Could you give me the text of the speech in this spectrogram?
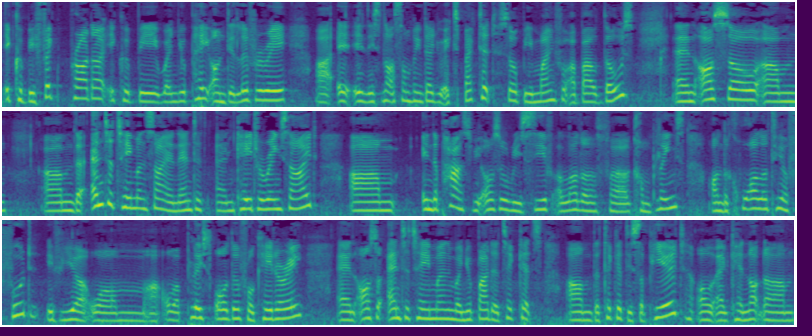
It could be fake product. It could be when you pay on delivery. Uh, it, it is not something that you expected. So be mindful about those. And also um, um, the entertainment side and, enter- and catering side. In the past, we also receive a lot of uh, complaints on the quality of food if you are um, uh, or place order for catering, and also entertainment. When you buy the tickets, um, the ticket disappeared or and cannot um,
